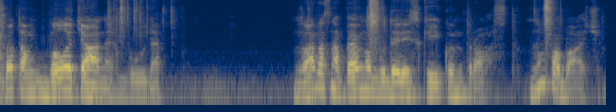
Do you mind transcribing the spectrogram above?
Що там в болотяних буде. Зараз, напевно, буде різкий контраст. Ну, побачимо.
